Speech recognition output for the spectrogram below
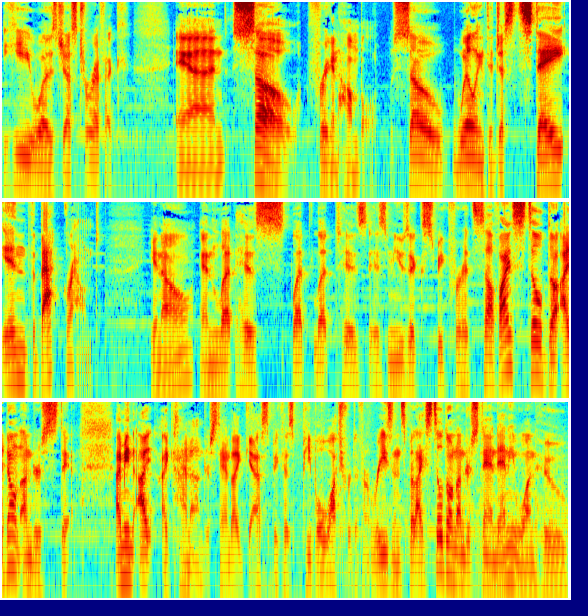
He was just terrific, and so friggin' humble, so willing to just stay in the background, you know, and let his let let his his music speak for itself. I still don't. I don't understand. I mean, I I kind of understand, I guess, because people watch for different reasons. But I still don't understand anyone who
